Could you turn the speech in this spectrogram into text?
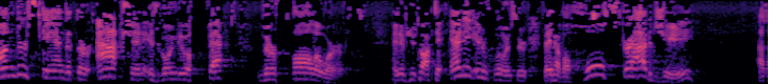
understand that their action is going to affect their followers. And if you talk to any influencer, they have a whole strategy as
